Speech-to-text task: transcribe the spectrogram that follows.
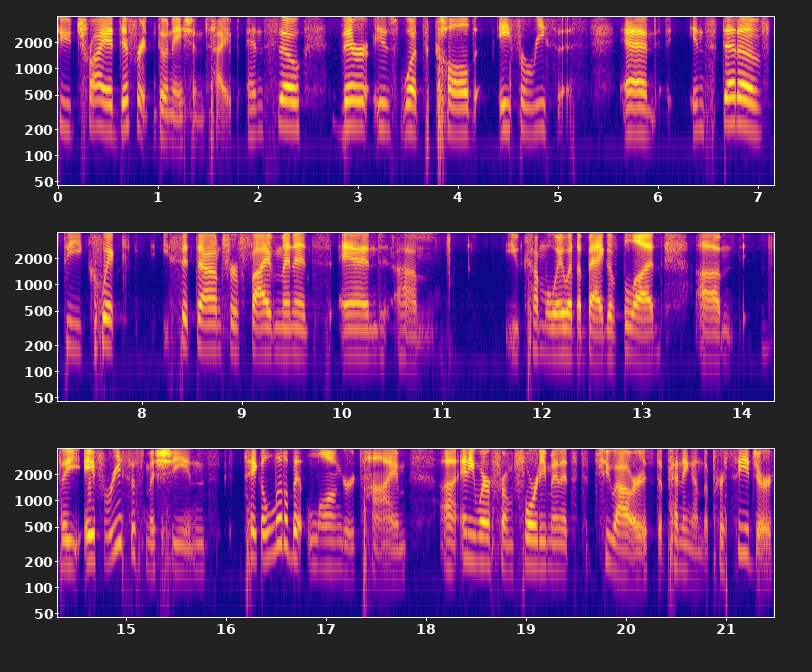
to try a different donation type. And so there is what's called apheresis. And instead of the quick sit down for five minutes and um, you come away with a bag of blood, um, the apheresis machines take a little bit longer time, uh, anywhere from 40 minutes to two hours, depending on the procedure.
